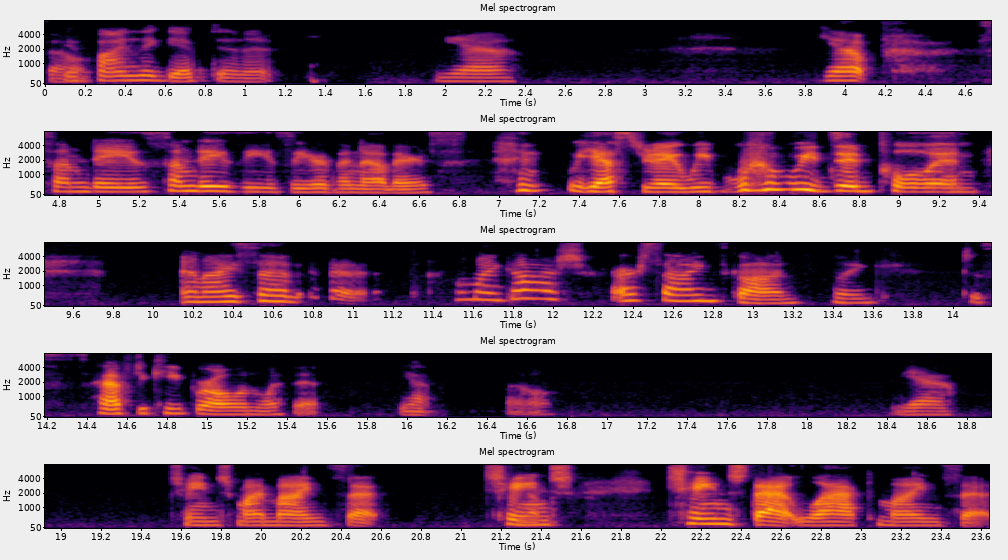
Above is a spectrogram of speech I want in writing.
So you find the gift in it. Yeah. Yep. Some days, some days easier than others. Yesterday we we did pull in, and I said, "Oh my gosh, our sign's gone." Like, just have to keep rolling with it. Yeah. So. Yeah. Change my mindset. Change. Yeah change that lack mindset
